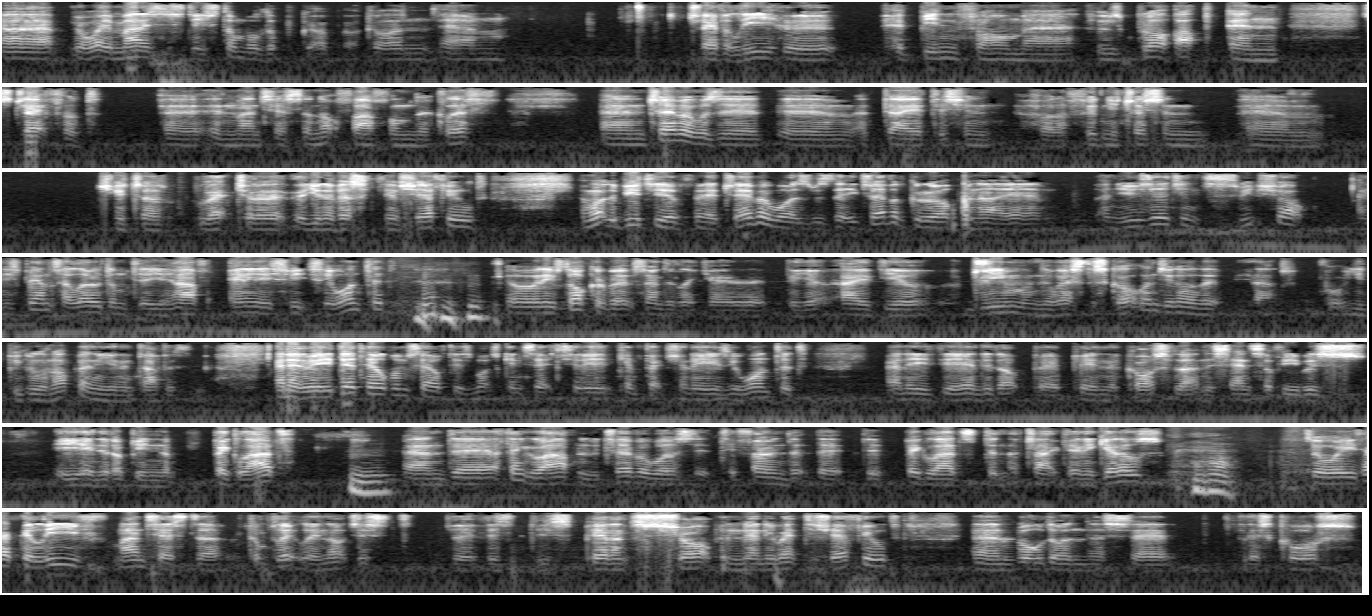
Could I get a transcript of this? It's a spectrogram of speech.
Uh, what he managed to he stumbled upon um, Trevor Lea, who had been from, uh, who was brought up in Stretford uh, in Manchester, not far from the cliff. And Trevor was a, um, a dietitian or a food nutrition um, tutor lecturer at the University of Sheffield. And what the beauty of uh, Trevor was was that he, Trevor grew up in a, um, a newsagent's sweet shop, and his parents allowed him to have any sweets he wanted. so when he was talking about it, it sounded like uh, the ideal dream in the west of Scotland. You know that that's what you'd be growing up in. You'd have this. And anyway, he did help himself to as much confectionery as he wanted and he, he ended up uh, paying the cost for that in the sense of he was he ended up being a big lad. Mm-hmm. And uh, I think what happened with Trevor was that he found that the, the big lads didn't attract any girls. so he had to leave Manchester completely, not just the, his, his, parents' shop, and then he went to Sheffield and enrolled on this uh, this course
